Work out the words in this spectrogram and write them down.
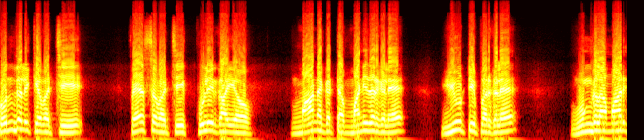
கொந்தளிக்க வச்சு பேச வச்சு குளிர்காய மானகட்ட மனிதர்களே யூடியூபர்களே உங்கள மாதிரி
